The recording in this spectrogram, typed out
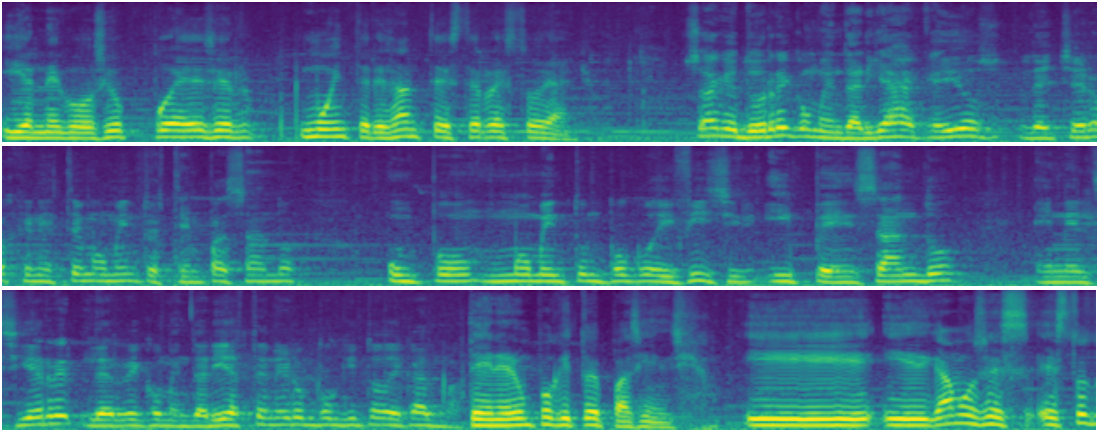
y el negocio puede ser muy interesante este resto de año. Sea que tú recomendarías a aquellos lecheros que en este momento estén pasando un, momento un poco difícil y pensando en el cierre, ¿le recomendarías tener un poquito de calma? Tener un poquito de paciencia. Y, digamos, estos,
